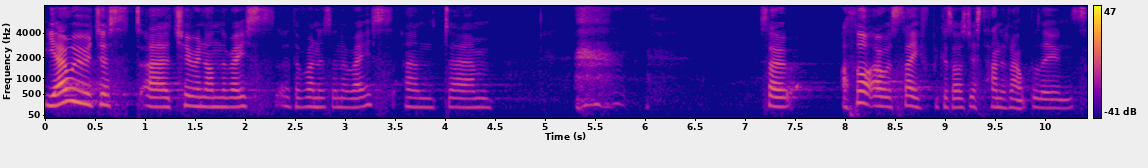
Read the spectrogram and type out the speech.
yeah, we were just uh, cheering on the race, the runners in a race, and um, so I thought I was safe because I was just handing out balloons,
